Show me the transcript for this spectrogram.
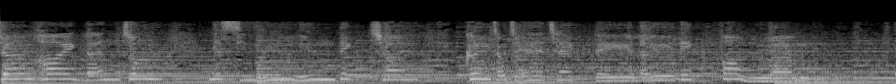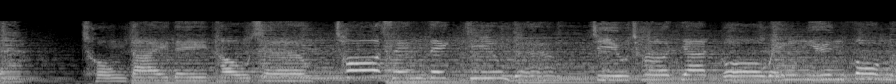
张开眼中一线暖暖的窗，驱走这赤地里的荒凉。从大地头上初升的朝阳，照出一个永远方向。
